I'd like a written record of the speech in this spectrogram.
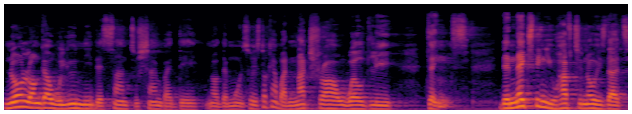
no longer will you need the sun to shine by day nor the moon. So He's talking about natural, worldly things. The next thing you have to know is that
